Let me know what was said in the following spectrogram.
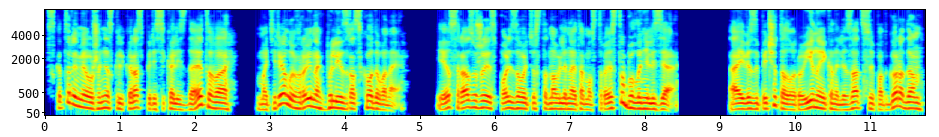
с которыми уже несколько раз пересекались до этого, материалы в руинах были израсходованы, и сразу же использовать установленное там устройство было нельзя. Айви запечатала руины и канализацию под городом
